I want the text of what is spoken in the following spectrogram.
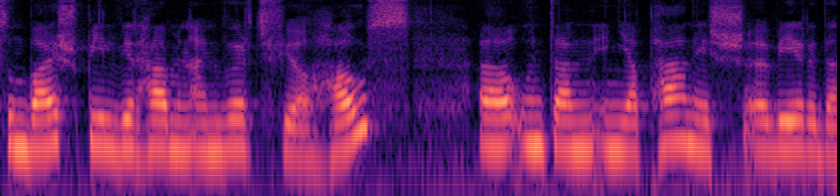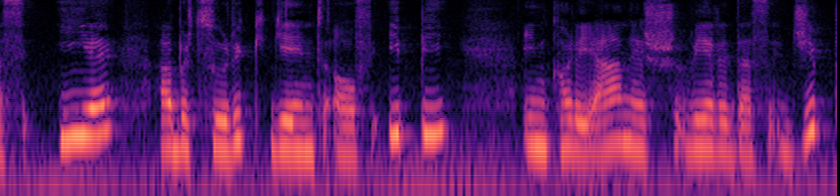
Zum Beispiel, wir haben ein Wort für Haus äh, und dann in Japanisch äh, wäre das Ie, aber zurückgehend auf Ipi. In Koreanisch wäre das Jip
